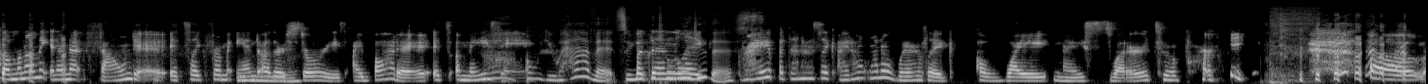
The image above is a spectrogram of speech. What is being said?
Someone on the internet found it. It's like from and Ooh. other stories. I bought it. It's amazing. oh, you have it. So you but could then, totally like, do this. Right? But then I was like, I don't want to wear like a white nice sweater to a party. um,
